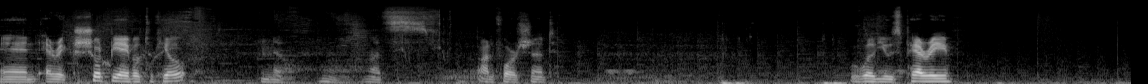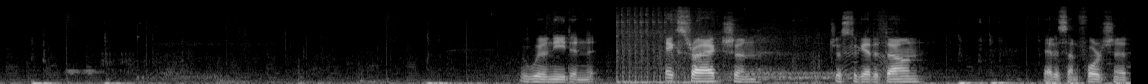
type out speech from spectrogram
And Eric should be able to kill. No, oh, that's unfortunate. We will use parry. We will need an extra action just to get it down. That is unfortunate.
